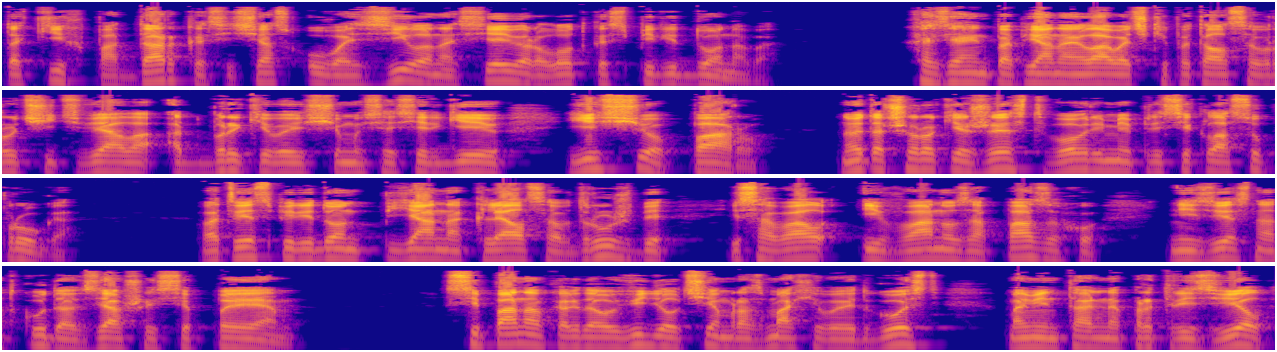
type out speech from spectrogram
таких подарка сейчас увозила на север лодка Спиридонова. Хозяин по пьяной лавочке пытался вручить вяло отбрыкивающемуся Сергею еще пару, но этот широкий жест вовремя пресекла супруга. В ответ Спиридон пьяно клялся в дружбе и совал Ивану за пазуху неизвестно откуда взявшийся ПМ. Степанов, когда увидел, чем размахивает гость, моментально протрезвел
